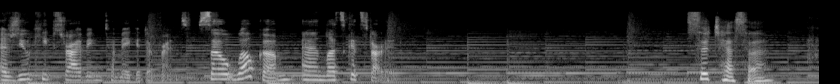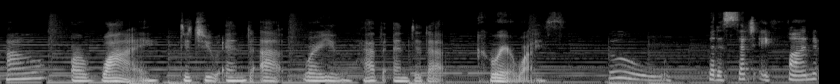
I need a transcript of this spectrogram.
as you keep striving to make a difference. So, welcome, and let's get started. So, Tessa, how or why did you end up where you have ended up career wise? Ooh, that is such a fun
